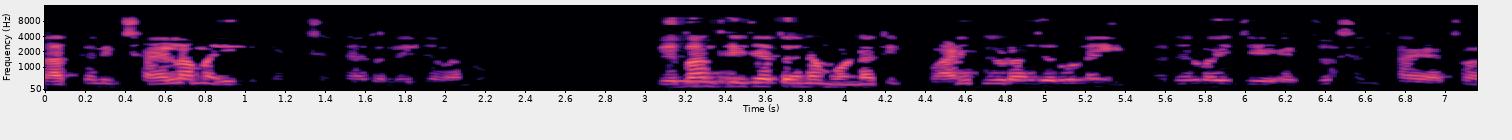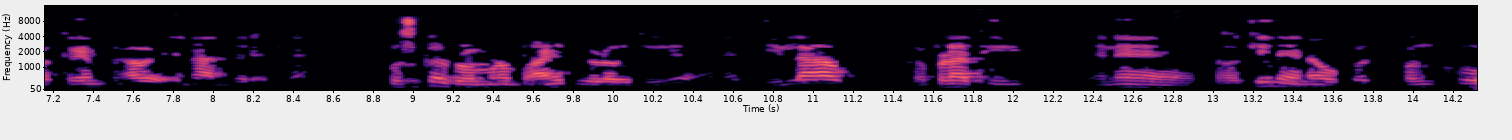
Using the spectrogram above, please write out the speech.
તાત્કાલિક છાયલામાં એવી કન્ડિશન થાય તો લઈ જવાનું. બેભાન થઈ જાય તો એના મોઢાથી પાણી પીવડાવવાની જરૂર નહીં. અદરવાઇઝ જે એક્ઝોશન થાય અથવા ક્રેમ્પ આવે એના અંદર એમને પુષ્કળ પ્રમાણમાં પાણી પીવડાવવું જોઈએ અને ઢીલા કપડાથી એને ઢાંકીને એના ઉપર પંખો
